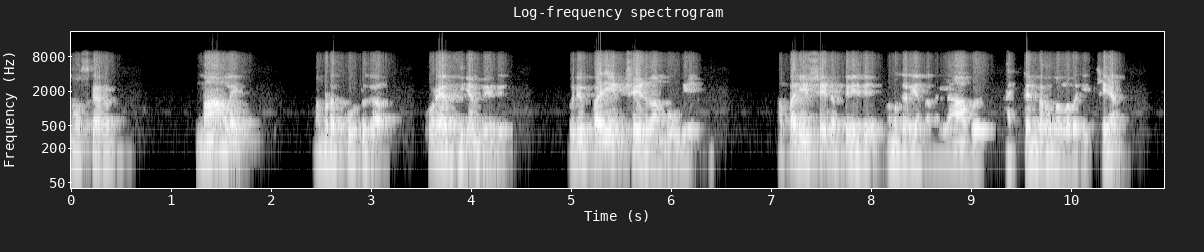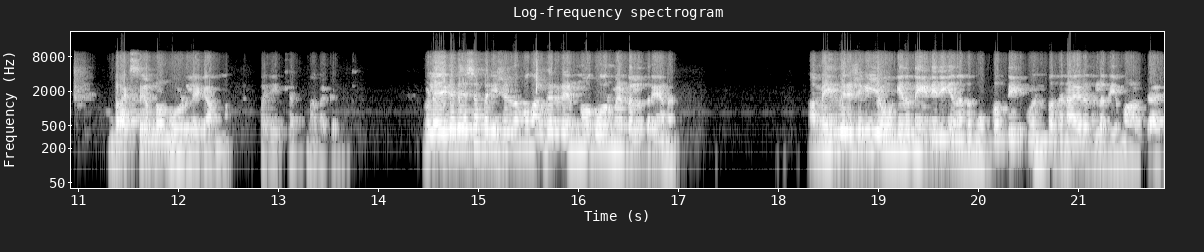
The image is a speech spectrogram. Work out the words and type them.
നമസ്കാരം. നാളെ നമ്മുടെ കൂട്ടുകാർ കുറെ അധികം പേര് ഒരു പരീക്ഷ എഴുതാൻ പോവുകയാണ്. ആ പരീക്ഷയുടെ പേര് നമുക്കറിയാവുന്നതാണ് ലാബ് അറ്റൻഡർ എന്നുള്ള പരീക്ഷയാണ്. ഡ്രഗ്സ് കൺട്രോൾ ബോർഡിലേക്കാണ് പരീക്ഷ നടക്കുന്നത്. അപ്പോൾ ഏകദേശം പരീക്ഷ എഴുതുമ്പോൾ ആൾക്കാരുടെ എണ്ണമൊക്കെ ഓർമ്മയുണ്ടല്ലോ എത്രയാണ്? ആ മെയിൻ പരീക്ഷയ്ക്ക് യോഗ്യത നേടിയിരിക്കുന്നുണ്ട്. മുപ്പത്തി ഒൻപതിനായിരത്തിലധികം ആൾക്കാർ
